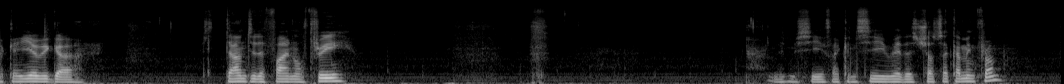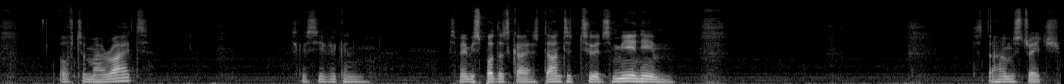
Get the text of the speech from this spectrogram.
Okay, here we go. It's down to the final three. Let me see if I can see where the shots are coming from. Off to my right. Let's go see if we can let's maybe spot this guy. It's down to two. It's me and him. It's the home stretch.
